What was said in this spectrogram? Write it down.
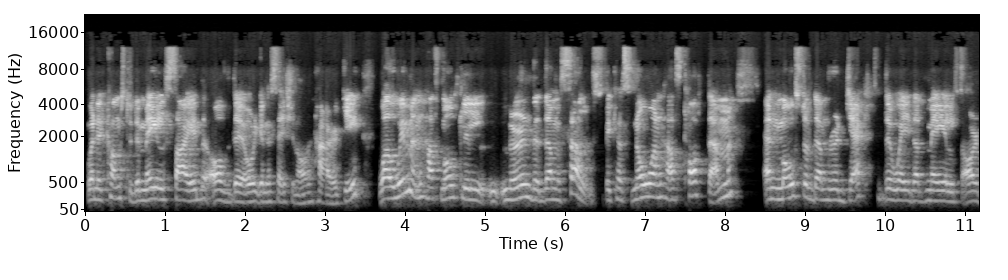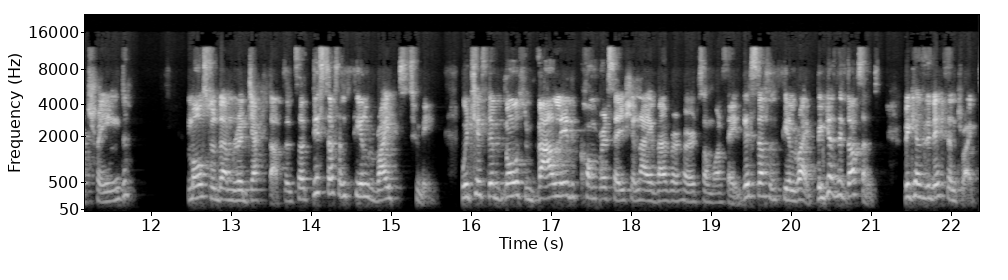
when it comes to the male side of the organizational hierarchy, while women have mostly learned themselves because no one has taught them and most of them reject the way that males are trained. Most of them reject that. And so this doesn't feel right to me, which is the most valid conversation I've ever heard someone say. This doesn't feel right because it doesn't, because it isn't right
